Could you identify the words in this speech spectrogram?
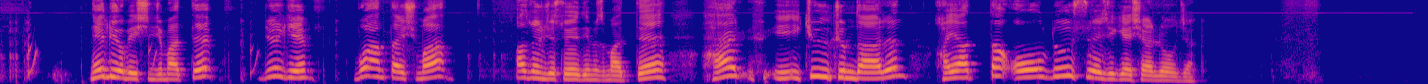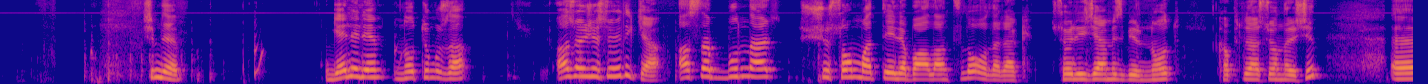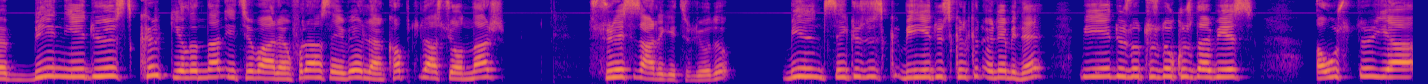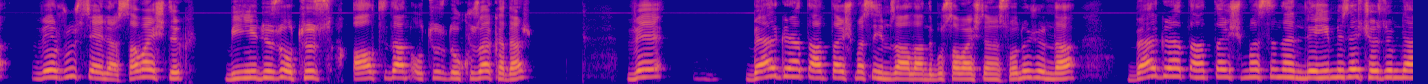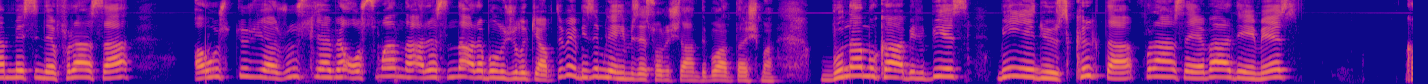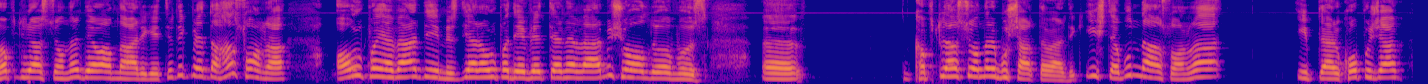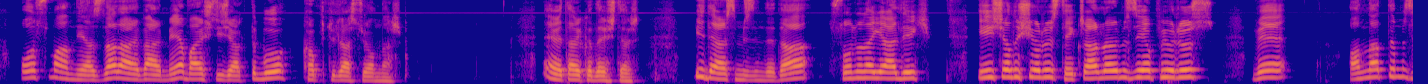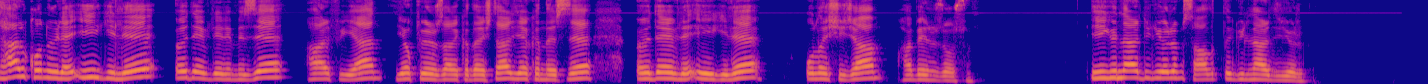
Ne diyor 5. madde? Diyor ki bu antlaşma az önce söylediğimiz madde her iki hükümdarın hayatta olduğu sürece geçerli olacak. Şimdi gelelim notumuza. Az önce söyledik ya aslında bunlar şu son maddeyle bağlantılı olarak söyleyeceğimiz bir not kapitülasyonlar için. Ee, 1740 yılından itibaren Fransa'ya verilen kapitülasyonlar süresiz hale getiriliyordu. 1800 1740'ın önemine 1739'da biz Avusturya ve Rusya ile savaştık. 1736'dan 39'a kadar ve Belgrad Antlaşması imzalandı bu savaşların sonucunda. Belgrad Antlaşması'nın lehimize çözümlenmesinde Fransa Avusturya, Rusya ve Osmanlı arasında arabuluculuk yaptı ve bizim lehimize sonuçlandı bu antlaşma. Buna mukabil biz 1740'da Fransa'ya verdiğimiz kapitülasyonları devamlı hale getirdik ve daha sonra Avrupa'ya verdiğimiz, diğer Avrupa devletlerine vermiş olduğumuz e, kapitülasyonları bu şartla verdik. İşte bundan sonra ipler kopacak. Osmanlı'ya zarar vermeye başlayacaktı bu kapitülasyonlar. Evet arkadaşlar. Bir dersimizin de daha sonuna geldik. İyi çalışıyoruz. Tekrarlarımızı yapıyoruz. Ve anlattığımız her konuyla ilgili ödevlerimizi harfiyen yapıyoruz arkadaşlar. Yakında size ödevle ilgili ulaşacağım. Haberiniz olsun. İyi günler diliyorum. Sağlıklı günler diliyorum.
